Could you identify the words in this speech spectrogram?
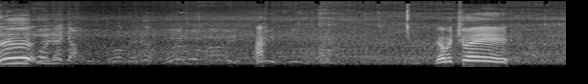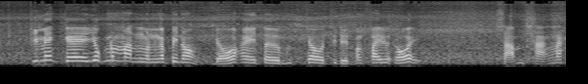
ซื้อเออร่วมเลยอะเดี๋ยวไปช่วย พี่แม็กแกยกน้ำมันก่อนครับพี่น้อง เดี๋ยวให้เติมเจ้าที่เด็ดบางไฟร้อยสามถังนะ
